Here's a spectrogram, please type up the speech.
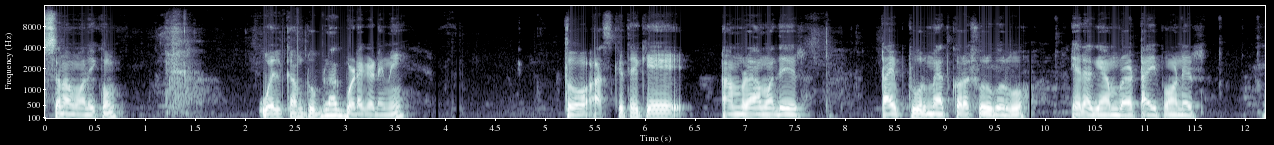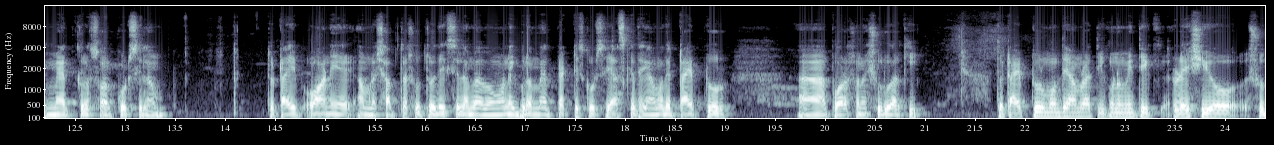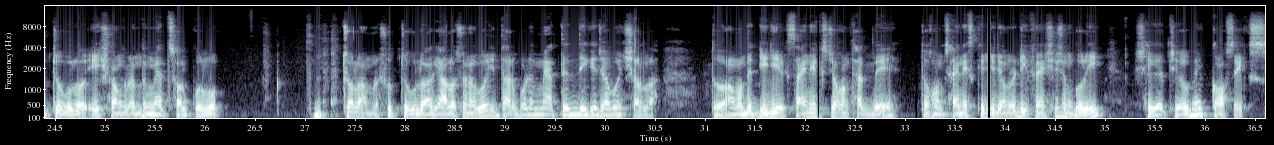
আসসালামু আলাইকুম। Welcome to blackboard academy তো আজকে থেকে আমরা আমাদের টাইপ টুর ম্যাথ করা শুরু করব। এর আগে আমরা টাইপ ওয়ানের ম্যাথগুলো সলভ করছিলাম। তো টাইপ ওয়ানে আমরা সাতটা সূত্র দেখছিলাম এবং অনেকগুলো ম্যাথ প্র্যাকটিস করছি। আজকে থেকে আমাদের টাইপ টুর পড়াশোনা শুরু আর কি। তো টাইপ টুর মধ্যে আমরা ত্রিকোণমিতিক রেশিও সূত্রগুলো এই সংক্রান্ত ম্যাথ সলভ করব। চলো আমরা সূত্রগুলো আগে আলোচনা করি, তারপরে ম্যাথের দিকে যাব ইনশাল্লাহ। তো আমাদের ডিডিএক্স সাইন এক্স যখন থাকবে, তখন সাইন এক্সকে যদি আমরা ডিফারেন্সিয়েশন করি, সেক্ষেত্রে হবে কস এক্স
